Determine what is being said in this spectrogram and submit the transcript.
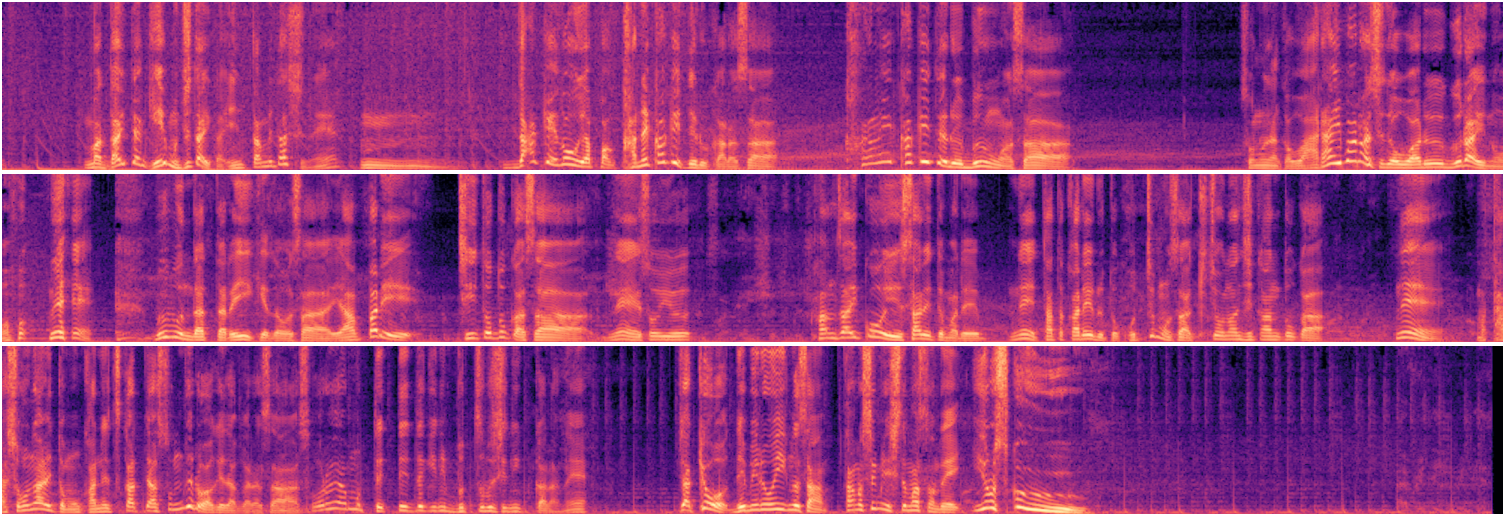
まあ大体ゲーム自体がエンタメだしね。うん。だけどやっぱ金かけてるからさ金かけてる分はさそのなんか笑い話で終わるぐらいの ね部分だったらいいけどさやっぱりチートとかさねそういう犯罪行為されてまでね叩かれるとこっちもさ貴重な時間とかねまあ、多少なりともお金使って遊んでるわけだからさそれはもう徹底的にぶっ潰しに行くからね。じゃあ今日デビルウィングさん楽しみにしてますのでよろしく！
